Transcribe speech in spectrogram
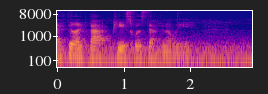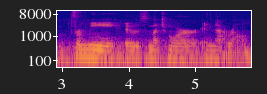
I feel like that piece was definitely for me, it was much more in that realm.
